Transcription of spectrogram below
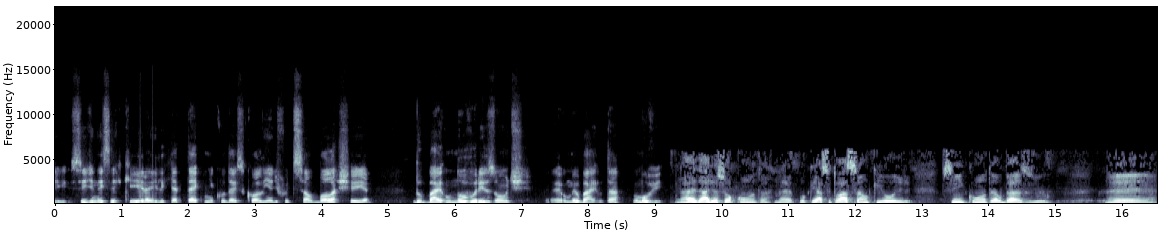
de Sidney Cerqueira, ele que é técnico da escolinha de futsal Bola Cheia, do bairro Novo Horizonte, é o meu bairro, tá? Vamos ouvir. Na realidade, eu sou contra, né? Porque a situação que hoje se encontra o Brasil, é,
